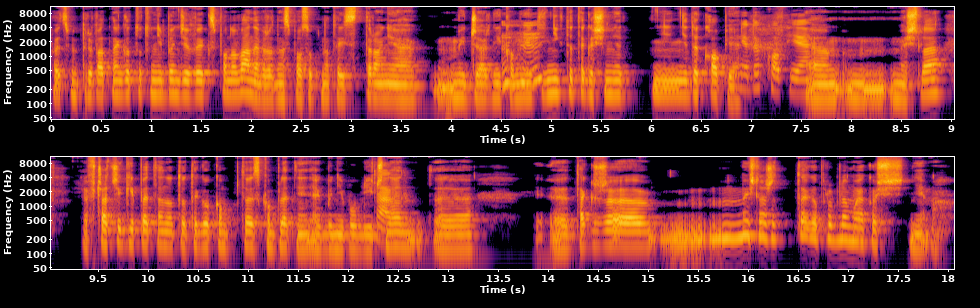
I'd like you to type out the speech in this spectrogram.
powiedzmy prywatnego, to to nie będzie wyeksponowane w żaden sposób na tej stronie Midjourney Community. Mm -hmm. Nikt do tego się nie, nie, nie dokopie. Nie dokopie. E, myślę. W czacie GPT no to tego to jest kompletnie jakby niepubliczne. Tak. E, E, także myślę, że tego problemu jakoś nie ma.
